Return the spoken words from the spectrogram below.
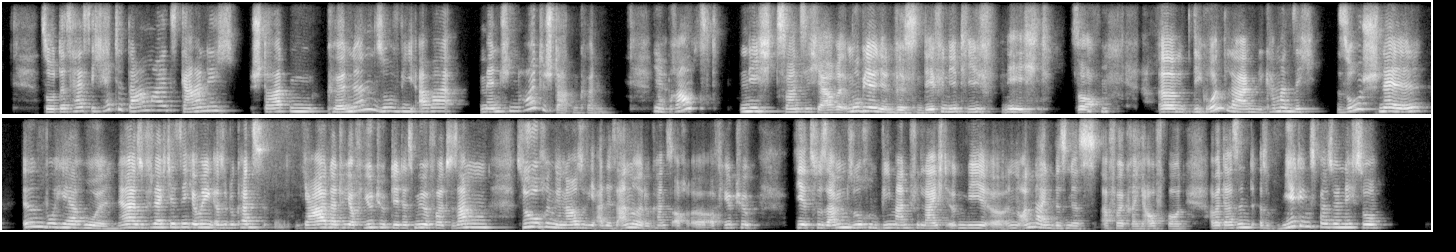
So, das heißt, ich hätte damals gar nicht starten können, so wie aber Menschen heute starten können. Ja. Du brauchst nicht 20 Jahre Immobilienwissen, definitiv nicht. So. ähm, die Grundlagen, die kann man sich so schnell irgendwo herholen. Ja, also vielleicht jetzt nicht unbedingt, also du kannst ja natürlich auf YouTube dir das mühevoll zusammensuchen, genauso wie alles andere. Du kannst auch äh, auf YouTube dir zusammensuchen, wie man vielleicht irgendwie äh, ein Online-Business erfolgreich aufbaut. Aber da sind, also mir ging es persönlich so,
